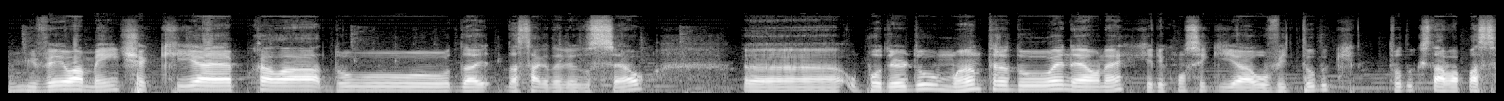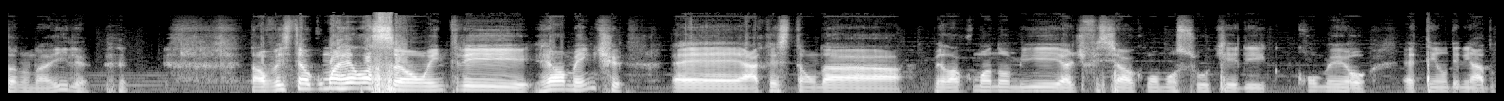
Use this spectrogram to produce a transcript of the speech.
Me veio à mente aqui a época lá do da, da saga da Ilha do Céu. Uh, o poder do mantra do Enel, né? Que ele conseguia ouvir tudo que, tudo que estava passando na ilha. Talvez tenha alguma relação entre realmente é, a questão da pela Akuma no Mi artificial como o Momosuke ele comeu, é, tem um DNA, do,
